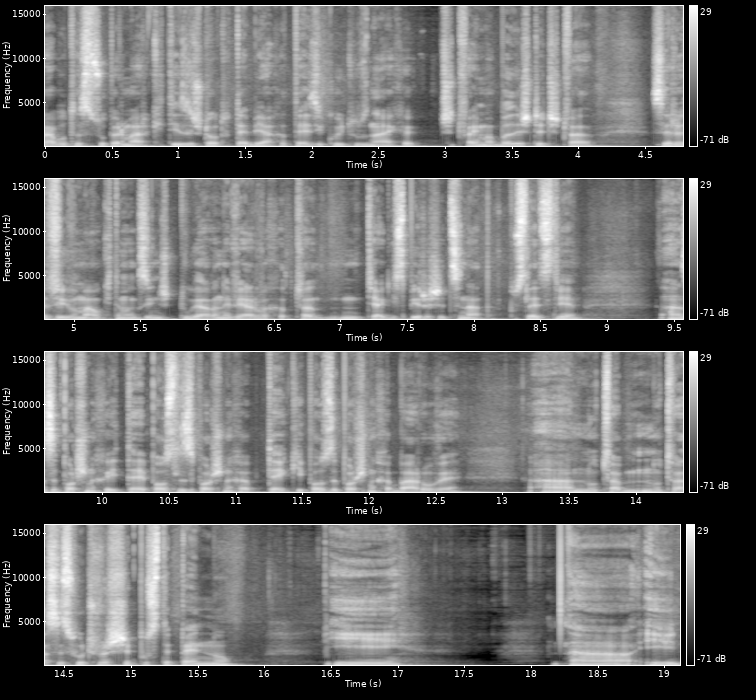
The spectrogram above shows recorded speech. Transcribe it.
работа с супермаркети, защото те бяха тези, които знаеха, че това има бъдеще, че това се развива. Малките магазини тогава не вярваха. Това, тя ги спираше цената. Впоследствие а, започнаха и те, после започнаха аптеки, после започнаха барове. А, но, това, но това се случваше постепенно и, а, и,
